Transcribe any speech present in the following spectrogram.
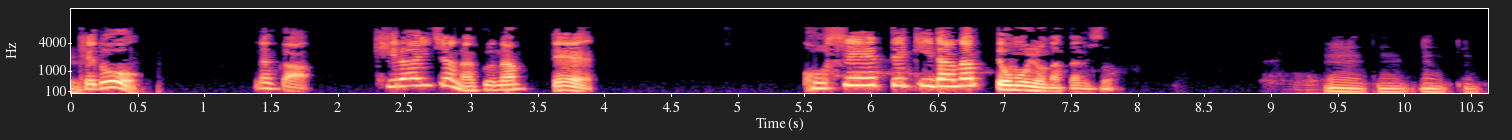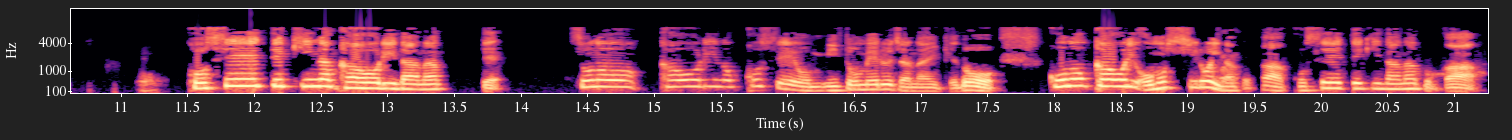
うん。けど、なんか、嫌いじゃなくなって、個性的だなって思うようになったんですよ。うん、うん、うん、うん。個性的な香りだなって。その香りの個性を認めるじゃないけど、この香り面白いなとか、個性的だなとか、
